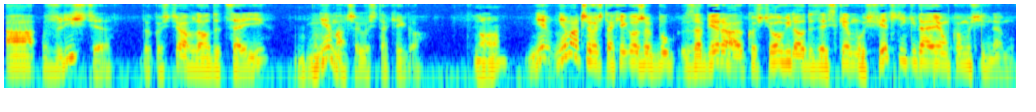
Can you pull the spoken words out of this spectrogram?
A w liście do kościoła w Laodycei mhm. nie ma czegoś takiego. No, Nie, nie ma czegoś takiego, że Bóg zabiera kościołowi laodycejskiemu świecznik i daje ją komuś innemu.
